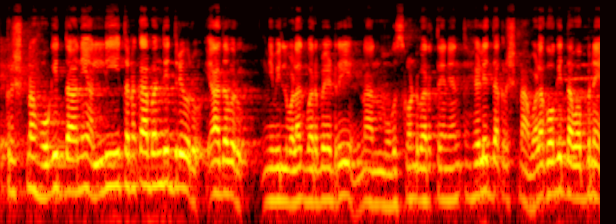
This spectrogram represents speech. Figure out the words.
ಕೃಷ್ಣ ಹೋಗಿದ್ದಾನೆ, ಅಲ್ಲಿ ತನಕ ಬಂದಿದ್ರಿ ಇವರು, ಯಾದವರು. ನೀವು ಇಲ್ಲಿ ಒಳಗೆ ಬರಬೇಡ್ರಿ, ನಾನು ಮುಗಿಸ್ಕೊಂಡು ಬರ್ತೇನೆ ಅಂತ ಹೇಳಿದ್ದ ಕೃಷ್ಣ, ಒಳಗೆ ಹೋಗಿದ್ದ ಒಬ್ಬನೇ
